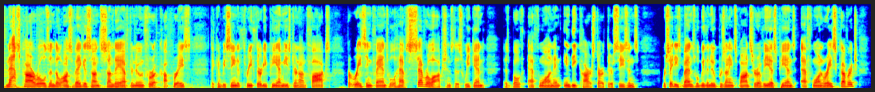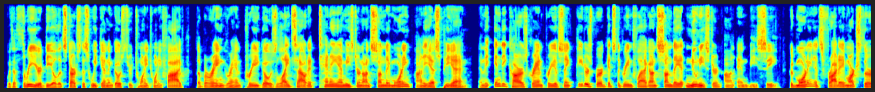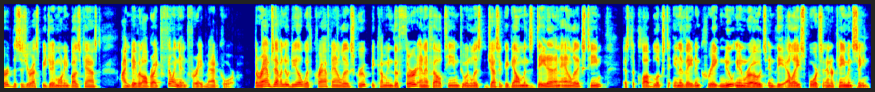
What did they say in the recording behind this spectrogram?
NASCAR rolls into Las Vegas on Sunday afternoon for a cup race that can be seen at 3:30 p.m. Eastern on Fox, but racing fans will have several options this weekend as both F1 and IndyCar start their seasons. Mercedes-Benz will be the new presenting sponsor of ESPN's F1 race coverage with a 3-year deal that starts this weekend and goes through 2025. The Bahrain Grand Prix goes lights out at 10 a.m. Eastern on Sunday morning on ESPN and the IndyCar's Grand Prix of St. Petersburg gets the green flag on Sunday at noon Eastern on NBC. Good morning. It's Friday, March 3rd. This is your SBJ Morning Buzzcast. I'm David Albright, filling in for Abe Madkour. The Rams have a new deal with Kraft Analytics Group, becoming the third NFL team to enlist Jessica Gelman's data and analytics team as the club looks to innovate and create new inroads into the LA sports and entertainment scene.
